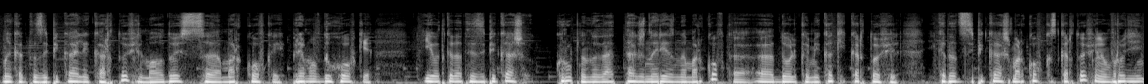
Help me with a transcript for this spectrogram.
мы как-то запекали картофель молодой с э, морковкой прямо в духовке. И вот когда ты запекаешь крупно, но также нарезанная морковка э, дольками, как и картофель. И когда ты запекаешь морковку с картофелем, вроде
